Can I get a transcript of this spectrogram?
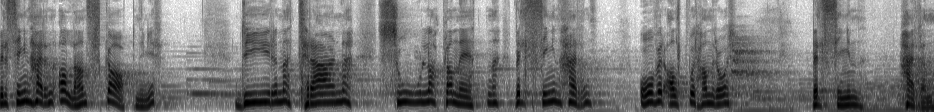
Velsign Herren alle hans skapninger. Dyrene, trærne, sola, planetene. Velsign Herren overalt hvor Han rår. Velsign Herren,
